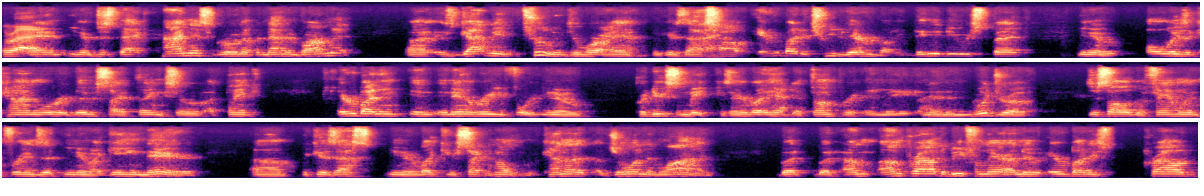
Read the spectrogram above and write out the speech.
Right. And, you know, just that kindness growing up in that environment uh, has got me truly to where I am because that's right. how everybody treated everybody. Dignity, respect, you know, always a kind word, those type things. So I think everybody in, in, in Enoree for, you know, producing me because everybody had their thumbprint in me. And then in Woodruff, just all the family and friends that, you know, I gained there uh, because that's, you know, like your second home, kind of joined in line. But, but I'm, I'm proud to be from there. I know everybody's proud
